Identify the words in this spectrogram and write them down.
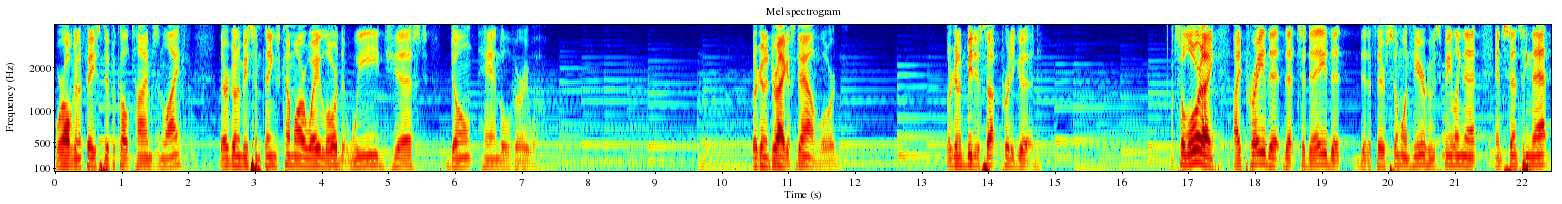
we're all going to face difficult times in life. There are going to be some things come our way, Lord, that we just don't handle very well. They're going to drag us down, Lord. They're going to beat us up pretty good. And so, Lord, I, I pray that, that today that, that if there's someone here who's feeling that and sensing that,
